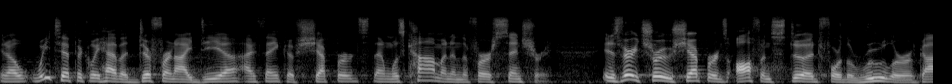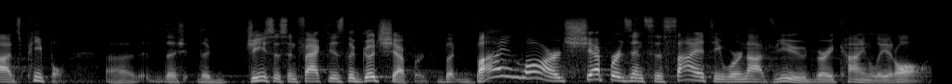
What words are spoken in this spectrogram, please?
You know, we typically have a different idea, I think, of shepherds than was common in the first century. It is very true, shepherds often stood for the ruler of God's people. Uh, the, the, Jesus, in fact, is the good shepherd. But by and large, shepherds in society were not viewed very kindly at all.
